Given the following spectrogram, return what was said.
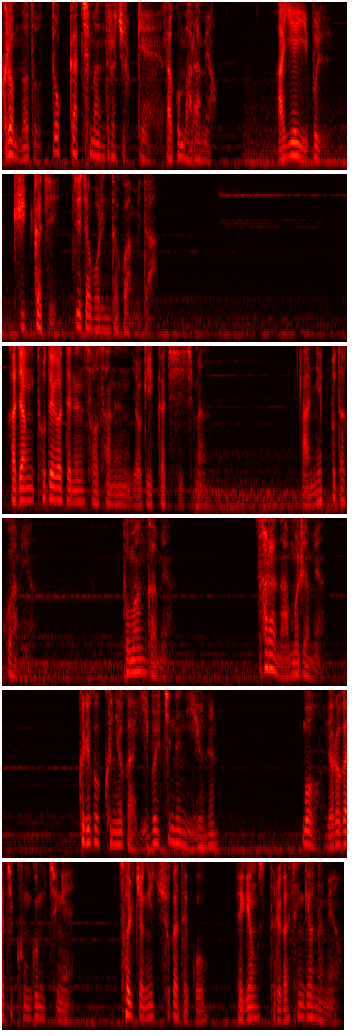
그럼 너도 똑같이 만들어줄게 라고 말하며 아이의 입을 귀까지 찢어버린다고 합니다. 가장 토대가 되는 서사는 여기까지지만 안 예쁘다고 하면 도망가면 살아남으려면 그리고 그녀가 입을 찢는 이유는 뭐 여러 가지 궁금증에 설정이 추가되고 배경 스토리가 생겨나며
